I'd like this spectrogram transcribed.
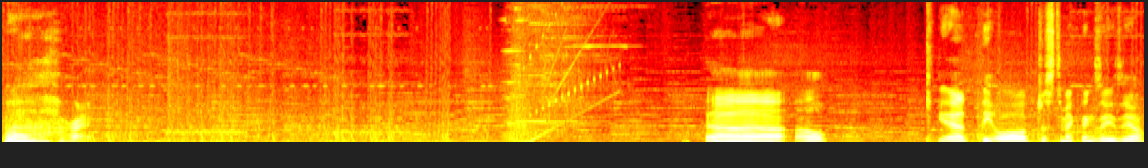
Alright. Uh, I'll get the orb just to make things easier.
